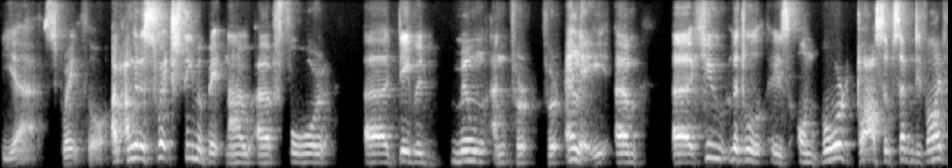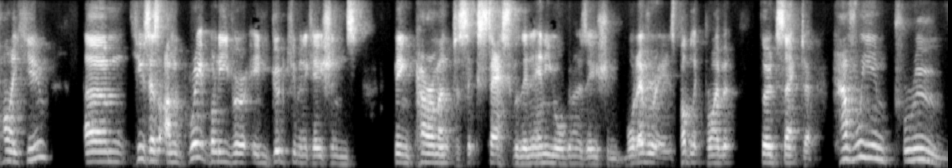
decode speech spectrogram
Yeah, it's great thought. I'm, I'm going to switch theme a bit now uh, for uh, David Milne and for, for Ellie. Um, uh, Hugh Little is on board, class of 75. Hi, Hugh. Um, Hugh says, I'm a great believer in good communications being paramount to success within any organization, whatever it is, public, private, third sector. Have we improved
